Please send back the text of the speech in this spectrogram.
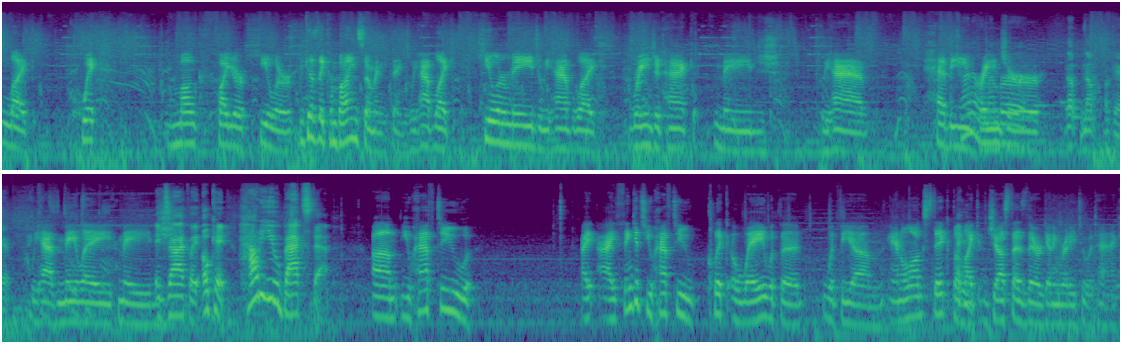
like quick monk fighter healer because they combine so many things. We have like healer mage, we have like range attack mage, we have heavy ranger, remember- No, no. Okay. we have melee mage. Exactly. Okay. How do you backstep? Um, you have to. I, I think it's you have to click away with the with the um, analog stick, but And- like just as they're getting ready to attack.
